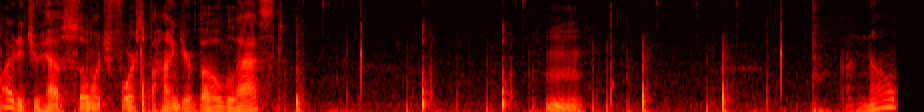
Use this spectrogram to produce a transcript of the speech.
Why did you have so much force behind your bow blast? Hmm. No.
